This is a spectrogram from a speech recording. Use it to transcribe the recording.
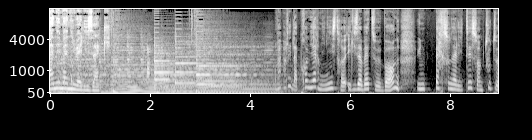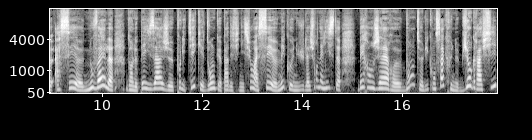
Anne-Emmanuel Isaac. On va parler de la première ministre Elisabeth Borne, une personnalité somme toute assez euh, nouvelle dans le paysage politique et donc par définition assez euh, méconnue. La journaliste Bérangère Bonte lui consacre une biographie,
